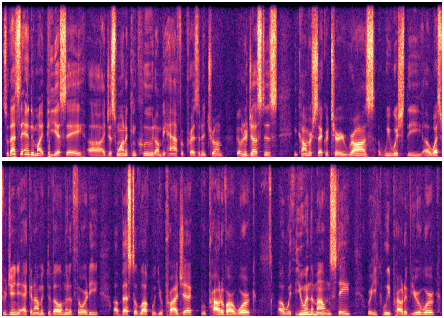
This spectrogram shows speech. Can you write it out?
So that's the end of my PSA. Uh, I just want to conclude on behalf of President Trump, Governor Justice, and Commerce Secretary Ross. We wish the uh, West Virginia Economic Development Authority uh, best of luck with your project. We're proud of our work uh, with you in the Mountain State. We're equally proud of your work.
